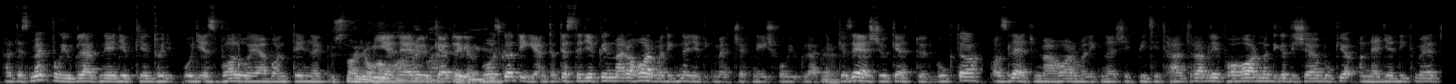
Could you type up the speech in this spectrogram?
Hát ezt meg fogjuk látni egyébként, hogy, hogy ez valójában tényleg nagyon milyen erőket igen. mozgat. Igen, tehát ezt egyébként már a harmadik, negyedik meccseknél is fogjuk látni. Aki az első kettőt bukta, az lehet, hogy már a harmadiknál is egy picit hátrább lép. Ha a harmadikat is elbukja, a negyedik meccs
